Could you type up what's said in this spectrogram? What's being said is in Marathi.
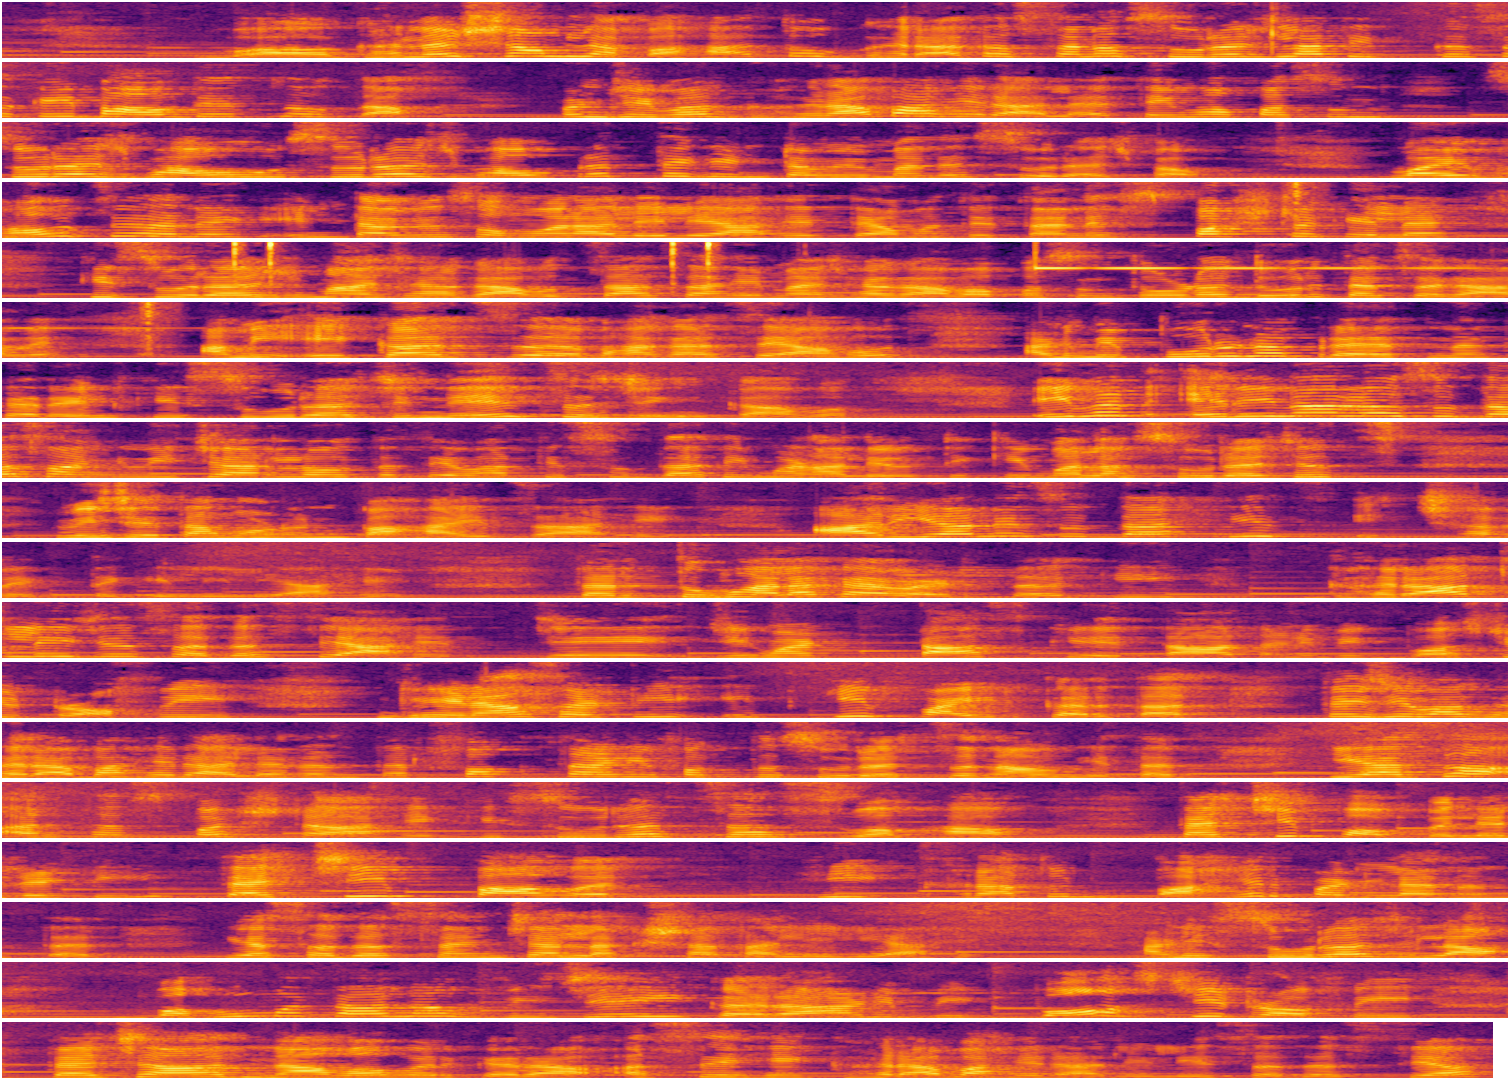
व- घनश्यामला पहा तो घरात असताना सूरजला तितकंसं काही भाव देत नव्हता. पण जेव्हा घराबाहेर आलाय तेव्हापासून सूरज भाऊ सूरज भाऊ प्रत्येक इंटरव्ह्यूमध्ये सूरज भाऊ. वैभवचे अनेक इंटरव्ह्यू समोर आलेले आहेत. त्यामध्ये त्याने स्पष्ट केलंय की सूरज माझ्या गावचाच आहे. माझ्या गावापासून थोडं दूर त्याचं गाव आहे. आम्ही एकाच भागाचे आहोत आणि मी पूर्ण प्रयत्न करेल की सूरजनेच जिंकावं. इवन एरिनाला सुद्धा सांग विचारलं होतं तेव्हा ती सुद्धा ती म्हणाली होती की मला सूरजच विजेता म्हणून पाहायचा आहे. आर्याने सुद्धा हीच इच्छा व्यक्त केलेली आहे. तर तुम्हाला काय वाटतं की घरातले जे सदस्य आहेत जे जेव्हा टास्क खेळतात आणि बिग बॉसची ट्रॉफी घेण्यासाठी इतकी फाईट करतात ते जेव्हा घराबाहेर आल्यानंतर फक्त आणि फक्त सूरजचं नाव घेतात. याचा अर्थ स्पष्ट आहे की सूरजचा स्वभाव त्याची पॉप्युलॅरिटी त्याची पॉवर ही घरातून बाहेर पडल्यानंतर या सदस्यांच्या लक्षात आलेली आहे. आणि सूरजला बहुमतानं विजयी करा आणि बिग बॉसची ट्रॉफी त्याच्या नावावर करा असे हे घराबाहेर आलेले सदस्य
